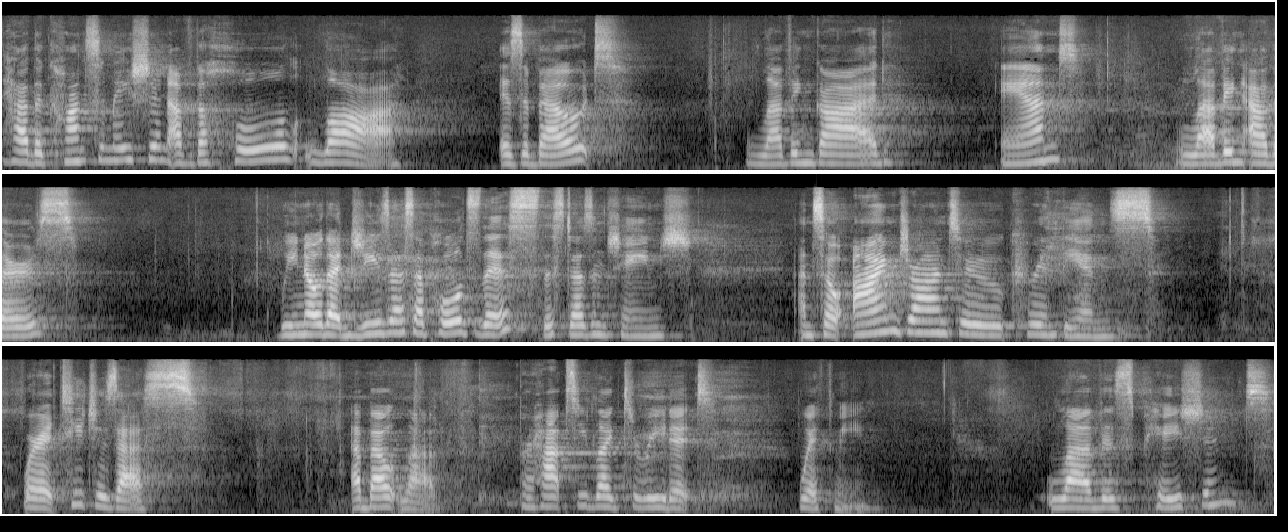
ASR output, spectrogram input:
how the consummation of the whole law is about loving God and loving others, we know that Jesus upholds this, this doesn't change. And so I'm drawn to Corinthians, where it teaches us about love. Perhaps you'd like to read it with me. Love is patient,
